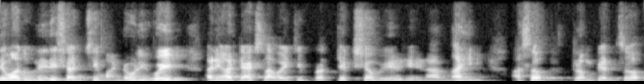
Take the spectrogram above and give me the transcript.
तेव्हा दोन्ही देशांची मांडवली होईल आणि हा टॅक्स लावायची प्रत्यक्ष वेळ येणार नाही असं ट्रम्प यांचं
